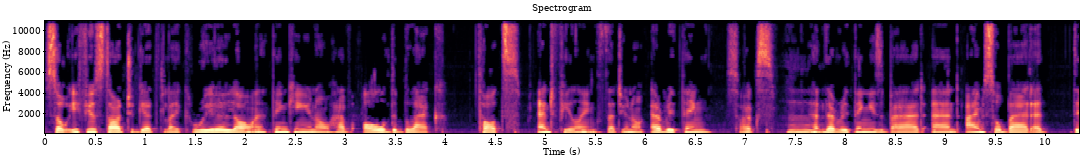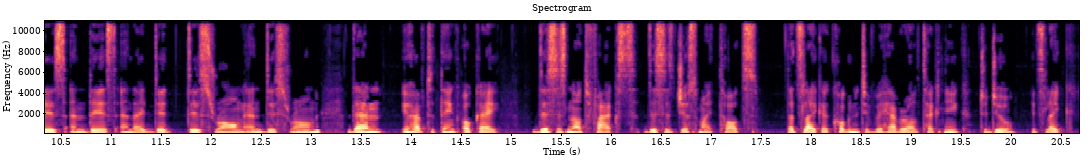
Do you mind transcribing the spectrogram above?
So if you start to get like really low and thinking, you know, have all the black thoughts and feelings that you know everything sucks hmm. and everything is bad and I'm so bad at this and this and I did this wrong and this wrong, then you have to think, okay, this is not facts. This is just my thoughts. That's like a cognitive behavioral technique to do. It's like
